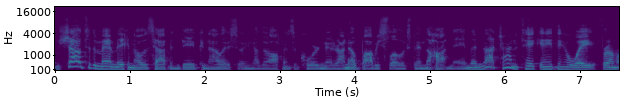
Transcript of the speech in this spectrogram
And shout out to the man making all this happen, Dave Canales, you know, the offensive coordinator. I know Bobby Slowik's been the hot name and not trying to take anything away from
